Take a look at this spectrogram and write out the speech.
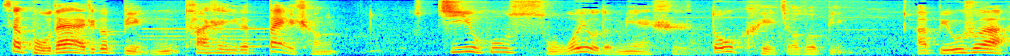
在古代，这个饼它是一个代称，几乎所有的面食都可以叫做饼啊。比如说啊，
